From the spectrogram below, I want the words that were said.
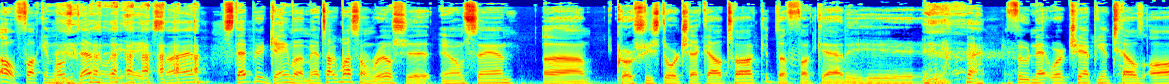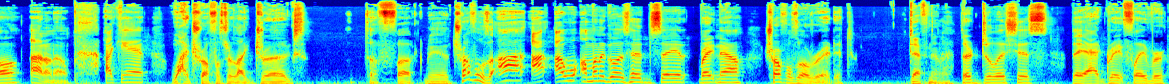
oh, fucking most definitely, hate, son, step your game up, man. Talk about some real shit. You know what I'm saying? Um, grocery store checkout talk. Get the fuck out of here. Food Network champion tells all. I don't know. I can't. Why truffles are like drugs? The fuck, man. Truffles. I, I, I I'm gonna go ahead and say it right now. Truffles overrated. Definitely. They're delicious. They add great flavor,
